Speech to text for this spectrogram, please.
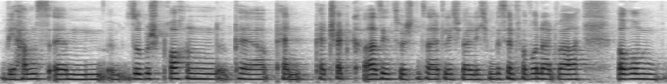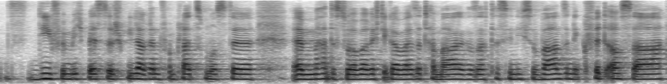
wir haben es ähm, so besprochen per, per, per Chat quasi zwischenzeitlich, weil ich ein bisschen verwundert war, warum die für mich beste Spielerin vom Platz musste. Ähm, hattest du aber richtigerweise Tamara gesagt, dass sie nicht so wahnsinnig fit aussah.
